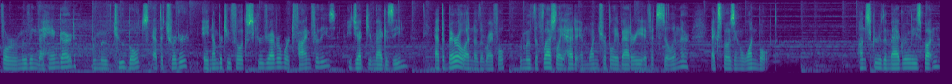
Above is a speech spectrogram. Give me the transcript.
For removing the handguard, remove two bolts at the trigger. A number 2 Phillips screwdriver worked fine for these. Eject your magazine. At the barrel end of the rifle, remove the flashlight head and one AAA battery if it's still in there, exposing one bolt. Unscrew the mag release button,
